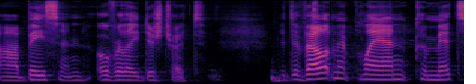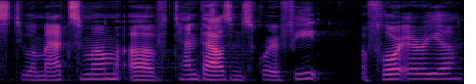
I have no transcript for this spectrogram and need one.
uh, Basin Overlay District. The development plan commits to a maximum of 10,000 square feet of floor area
